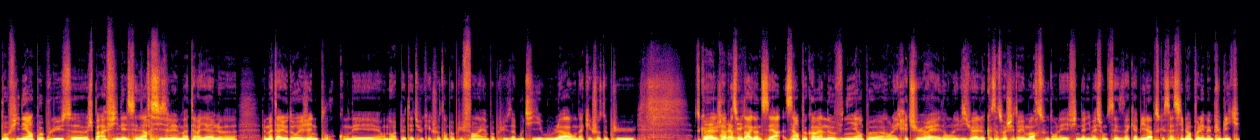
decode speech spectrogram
peaufiner un peu plus, euh, je sais pas, affiner le scénar, ciseler le matériel, le matériau d'origine pour qu'on ait, on aurait peut-être eu quelque chose d'un peu plus fin et un peu plus abouti, où là on a quelque chose de plus. Parce que Ouais, j'ai l'impression que Dragon c'est un, un peu comme un ovni un peu dans l'écriture Oui. et dans les visuels, que ça soit chez DreamWorks ou dans les films d'animation de ces Akabila, parce que ça cible un peu les mêmes publics.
